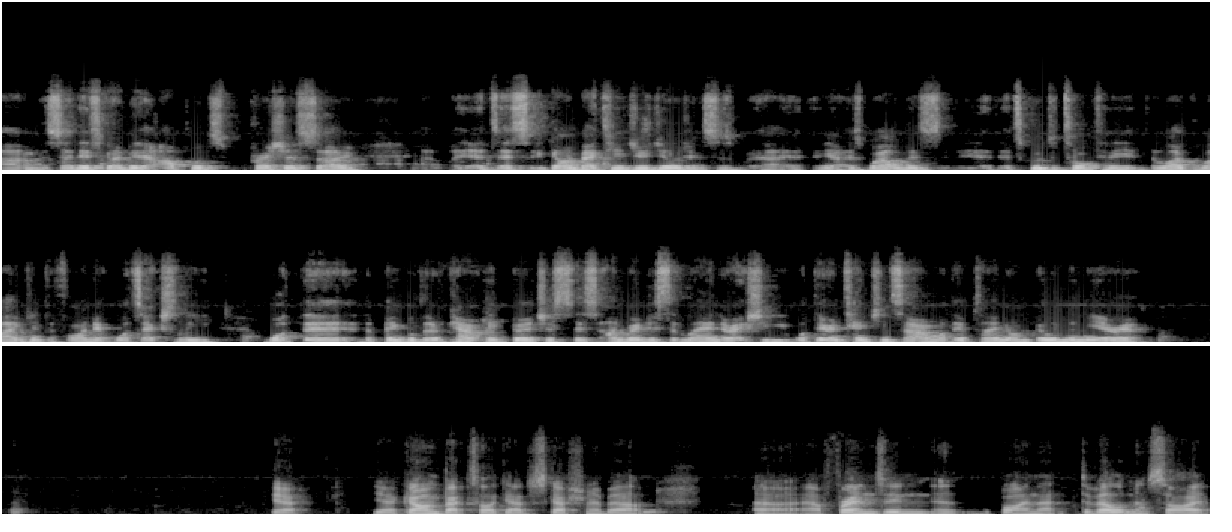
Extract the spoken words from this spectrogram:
um, so there's going to be that upwards pressure so it's, it's, going back to your due diligence as, uh, you know, as well. There's, it's good to talk to the, the, local agent to find out what's actually what the, the people that have currently purchased this unregistered land are actually what their intentions are and what they're planning on building in the area. Yeah, yeah. Going back to like our discussion about uh, our friends in uh, buying that development site,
